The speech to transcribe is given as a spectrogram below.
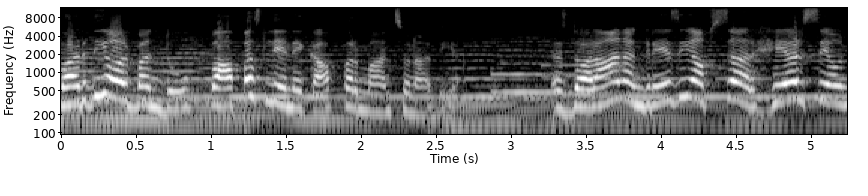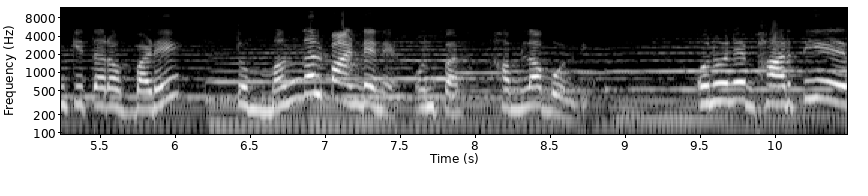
वर्दी और बंदूक वापस लेने का फरमान सुना दिया। इस दौरान अंग्रेज़ी अफसर हेयर से उनकी तरफ़ बढ़े तो मंगल पांडे ने उन पर हमला बोल दिया। उन्होंने भारतीय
